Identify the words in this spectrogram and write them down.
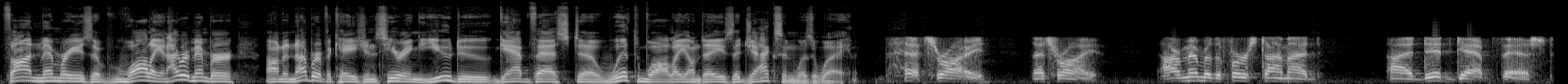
fond memories of Wally. And I remember on a number of occasions hearing you do GabFest uh, with Wally on days that Jackson was away. That's right. That's right. I remember the first time I I did GabFest.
